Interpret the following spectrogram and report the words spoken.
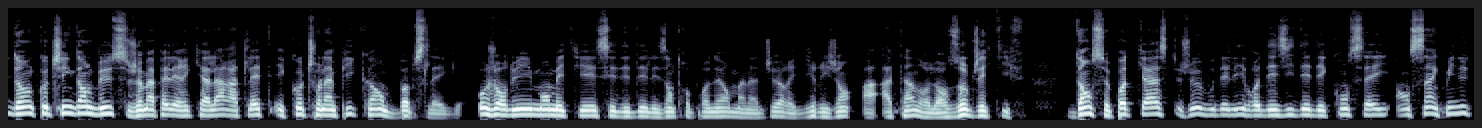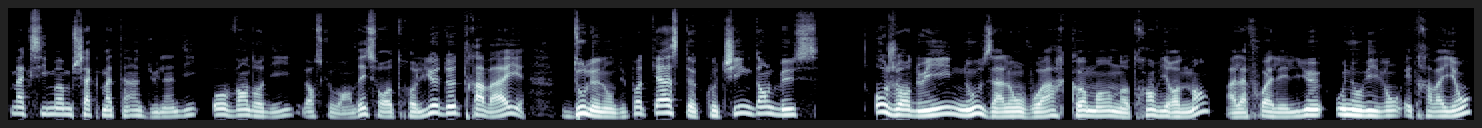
dans Coaching dans le bus. Je m'appelle Eric Allard, athlète et coach olympique en bobsleigh. Aujourd'hui, mon métier, c'est d'aider les entrepreneurs, managers et dirigeants à atteindre leurs objectifs. Dans ce podcast, je vous délivre des idées, des conseils en 5 minutes maximum chaque matin, du lundi au vendredi, lorsque vous rendez sur votre lieu de travail, d'où le nom du podcast Coaching dans le bus. Aujourd'hui, nous allons voir comment notre environnement, à la fois les lieux où nous vivons et travaillons,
